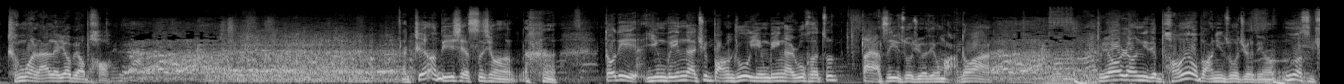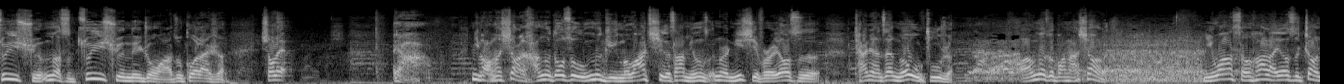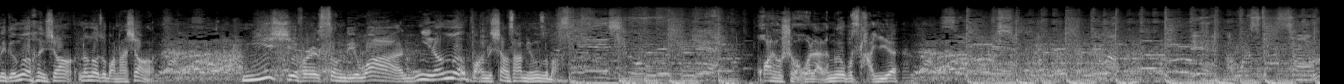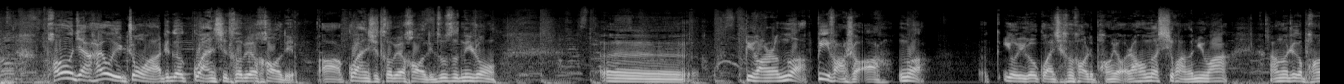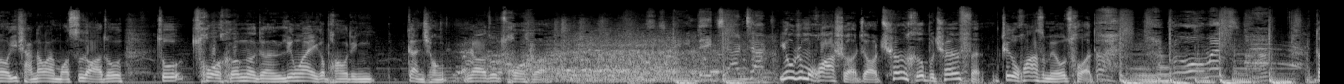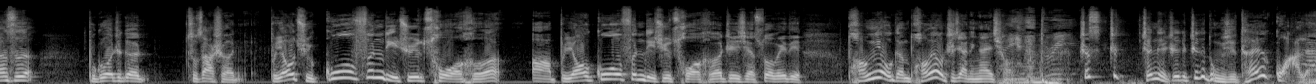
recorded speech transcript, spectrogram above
城管来了要不要跑？那这样的一些事情，到底应不应该去帮助，应不应该如何，就大家自己做决定嘛，对吧？不要让你的朋友帮你做决定。我是最训，我是最训那种啊，就过来说，小磊，哎呀，你帮我想一下，我到时候我给我娃起个啥名字？我说你媳妇儿要是天天在我屋住着，啊，我就帮她想了。你娃生下来要是长得跟我很像，那我就帮她想了。你媳妇儿生的娃，你让我帮着想啥名字嘛？话又说回来了，我又不是他爷。朋友间还有一种啊，这个关系特别好的啊，关系特别好的就是那种，呃，比方说我，比方说啊，我有一个关系很好的朋友，然后我喜欢个女娃，然后我这个朋友一天到晚没事的，就就撮合我跟另外一个朋友的感情，你知道就撮合。有这么话说，叫劝和不劝分，这个话是没有错的。但是，不过这个就咋说呢？不要去过分的去撮合啊，不要过分的去撮合这些所谓的朋友跟朋友之间的爱情。这是这真的这个这个东西太瓜了。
